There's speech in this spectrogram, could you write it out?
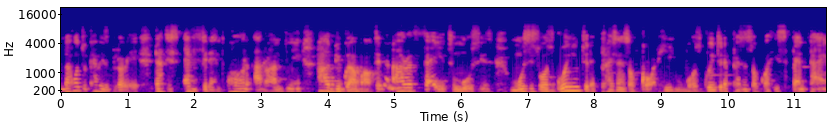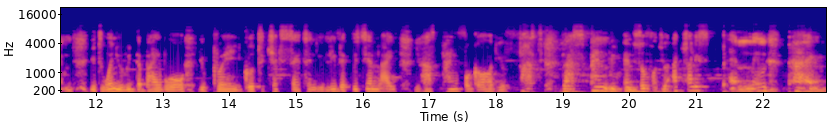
But I want to carry His glory that is evident all around me. How do you go about it? And I refer you to Moses. Moses was going to the presence of God. He was going to the presence of God. He spend time. You too, when you read the Bible, you pray, you go to church setting, you live the Christian life, you have time for God, you fast, you are spending and so forth. You're actually spending time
